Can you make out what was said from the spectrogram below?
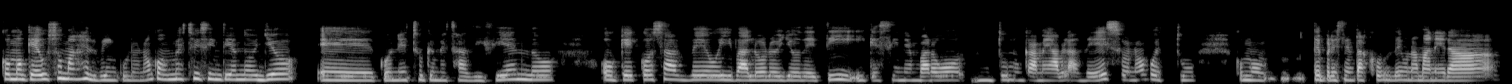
como que uso más el vínculo, ¿no? Cómo me estoy sintiendo yo eh, con esto que me estás diciendo? ¿O qué cosas veo y valoro yo de ti y que sin embargo tú nunca me hablas de eso, ¿no? Pues tú como te presentas de una manera,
